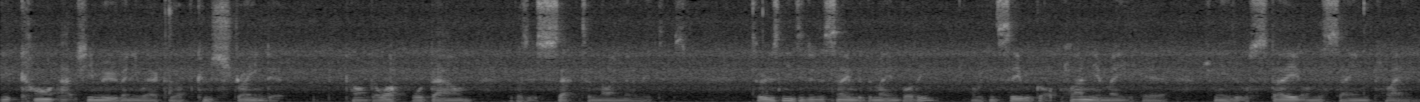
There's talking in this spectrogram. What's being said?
it can't actually move anywhere because I've constrained it. Can't go up or down because it's set to 9 millimeters. So we just need to do the same with the main body and we can see we've got a planar mate here which means it will stay on the same plane.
